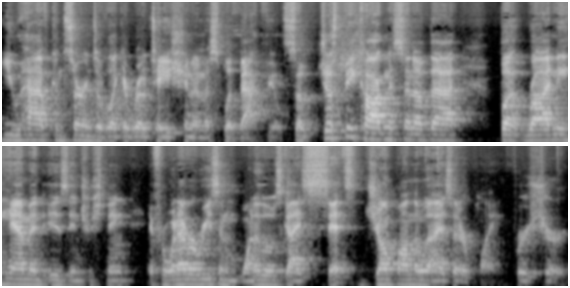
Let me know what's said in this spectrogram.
you have concerns of like a rotation and a split backfield. So just be cognizant of that. But Rodney Hammond is interesting. If for whatever reason one of those guys sits, jump on the guys that are playing for sure.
